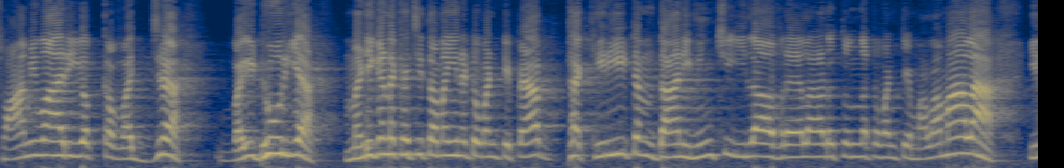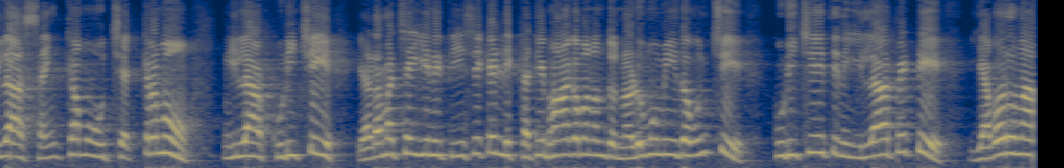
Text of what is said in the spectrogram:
స్వామివారి యొక్క వజ్ర వైఢూర్య మణిగణ ఖచ్చితమైనటువంటి పెద్ద కిరీటం దాని మించి ఇలా వ్రేలాడుతున్నటువంటి మలమాల ఇలా శంఖము చక్రము ఇలా కుడి చెయ్యి ఎడమ చెయ్యిని తీసుకెళ్ళి కటిభాగమునందు నడుము మీద ఉంచి కుడి చేతిని ఇలా పెట్టి ఎవరు నా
